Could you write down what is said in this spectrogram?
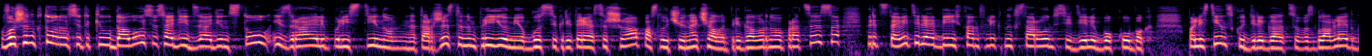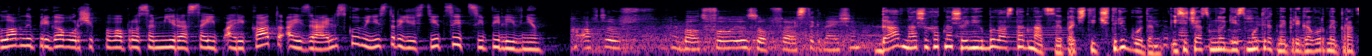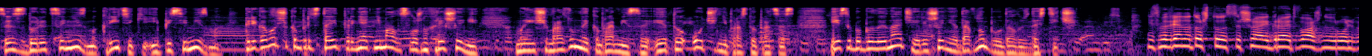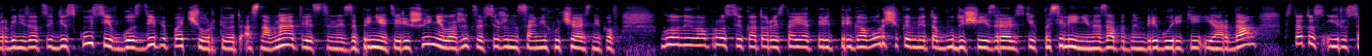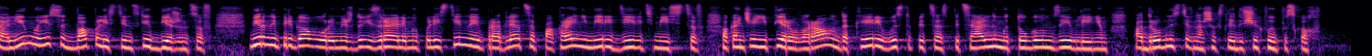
Вашингтону все-таки удалось усадить за один стол Израиль и Палестину. На торжественном приеме госсекретаря США по случаю начала переговорного процесса представители обеих конфликтных сторон сидели бок о бок. Палестинскую делегацию возглавляет главный переговорщик по вопросам мира Саиб Арикат, а израильскую – министр юстиции Ципи Ливни. Uh, да, в наших отношениях была стагнация почти четыре года. И сейчас многие смотрят на переговорный процесс с долей цинизма, критики и пессимизма. Переговорщикам предстоит принять немало сложных решений. Мы ищем разумные компромиссы, и это очень непростой процесс. Если бы было иначе, решение давно бы удалось достичь. Несмотря на то, что США играют важную роль в организации дискуссий, в Госдепе подчеркивают, основная ответственность за принятие решений ложится все же на самих участников. Главные вопросы, которые стоят перед переговорщиками, это будущее израильских поселений на западном берегу реки Иордан, статус Иерусалима и судьба палестинских беженцев. Мирные переговоры между Израилем и Палестиной продлятся по крайней мере 9 месяцев. По окончании первого раунда Керри выступит со специальным итоговым заявлением. Подробности в наших следующих выпусках.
